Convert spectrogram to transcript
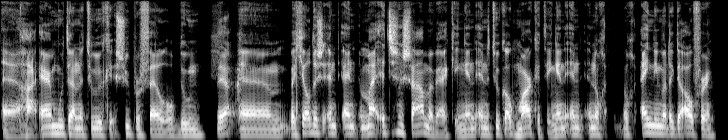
Eh, HR moet daar natuurlijk superveel op doen. Ja. Ehm, weet je wel, dus en, en, maar het is een samenwerking en, en natuurlijk ook marketing. En, en, en nog, nog één ding wat ik daarover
